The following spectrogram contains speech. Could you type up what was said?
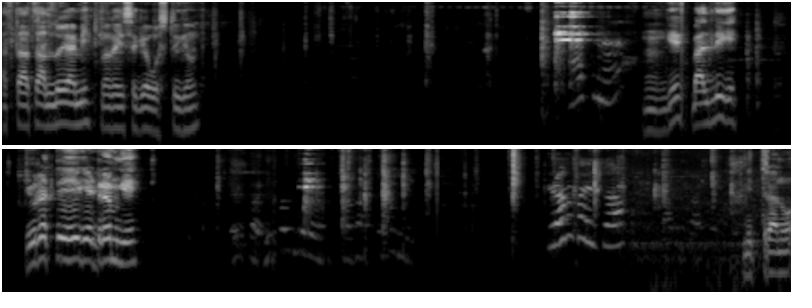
आता चाललोय आम्ही. बघा हे सगळ्या वस्तू घेऊन. हम्म, घे. बालदी घे. युवराज ते हे घे ड्रम घे. मित्रांनो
